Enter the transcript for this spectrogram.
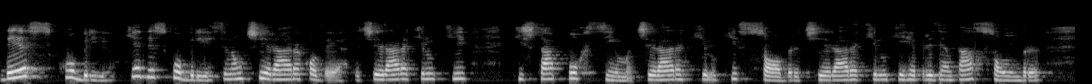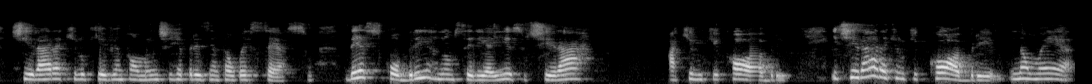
descobrir. O que é descobrir? Se não tirar a coberta, tirar aquilo que, que está por cima, tirar aquilo que sobra, tirar aquilo que representa a sombra, tirar aquilo que eventualmente representa o excesso. Descobrir não seria isso? Tirar aquilo que cobre? E tirar aquilo que cobre não é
